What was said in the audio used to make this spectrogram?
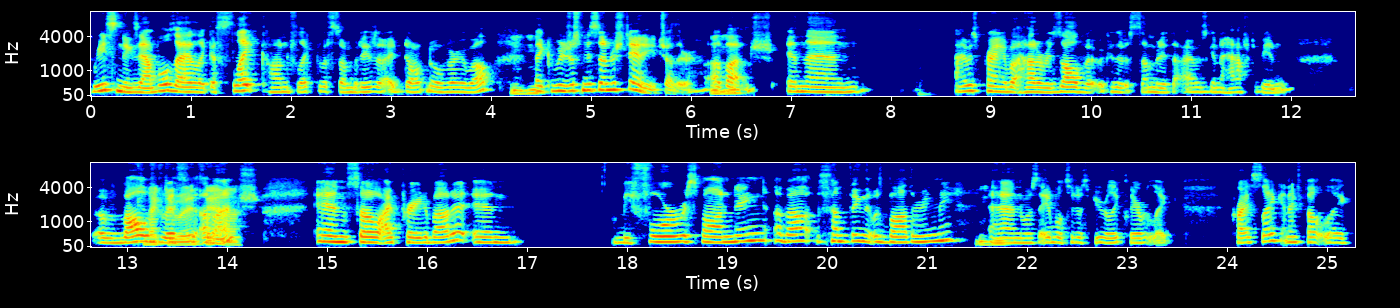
recent examples, I had like a slight conflict with somebody that I don't know very well. hmm Like we just misunderstanding each other a Mhm. bunch. And then I was praying about how to resolve it because it was somebody that I was going to have to be in, involved Connected with, with, a yeah. bunch. And so I prayed about it. And before responding about something that was bothering me, hmm and was able to just be really clear but like christ like and i felt like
